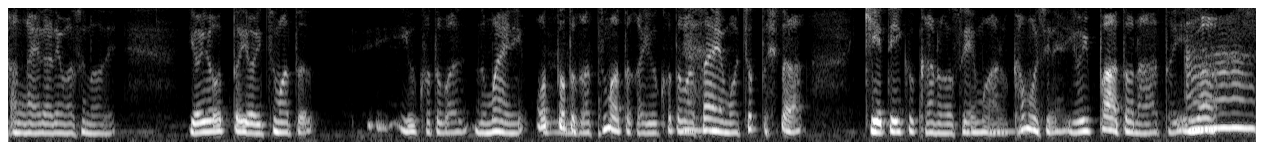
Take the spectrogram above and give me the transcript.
考えられますので、うん、良い夫、良い妻という言葉の前に、夫とか妻とかいう言葉さえもちょっとしたら消えていく可能性もあるかもしれない。良いパートナーという、今、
